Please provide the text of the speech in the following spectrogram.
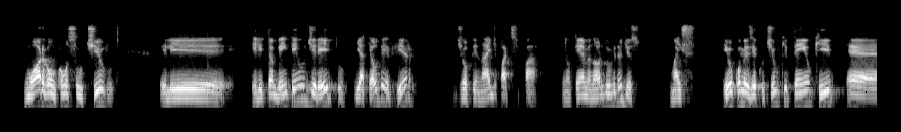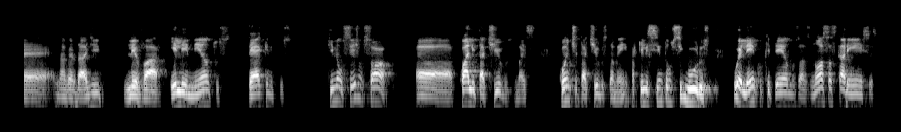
um órgão consultivo, ele, ele também tem o direito e até o dever de opinar e de participar. Não tenho a menor dúvida disso. Mas eu, como executivo, que tenho que, é, na verdade, levar elementos técnicos que não sejam só uh, qualitativos, mas quantitativos também, para que eles sintam seguros. O elenco que temos, as nossas carências,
